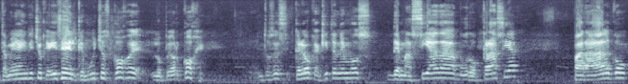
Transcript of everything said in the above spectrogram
también hay un dicho que dice el que muchos coge, lo peor coge. Entonces creo que aquí tenemos demasiada burocracia para algo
